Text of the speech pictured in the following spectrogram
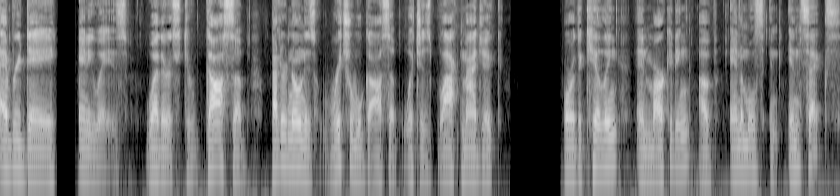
every day, anyways. Whether it's through gossip, better known as ritual gossip, which is black magic, or the killing and marketing of animals and insects,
